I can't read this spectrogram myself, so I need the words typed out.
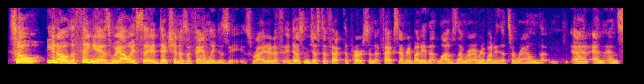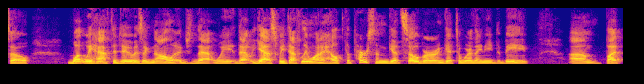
So, you know, the thing is, we always say addiction is a family disease, right? It, it doesn't just affect the person, it affects everybody that loves them or everybody that's around them. And, and, and so what we have to do is acknowledge that we that yes we definitely want to help the person get sober and get to where they need to be um, but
